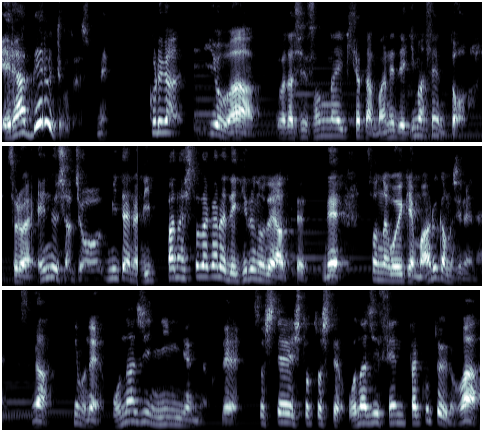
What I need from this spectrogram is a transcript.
選べるってことですよね。これが、要は、私そんな生き方真似できませんと。それは N 社長みたいな立派な人だからできるのであってね、そんなご意見もあるかもしれないんですが、でもね、同じ人間なので、そして人として同じ選択というのは、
